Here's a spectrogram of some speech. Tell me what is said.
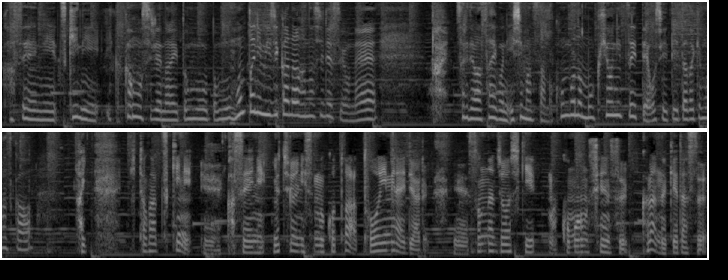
火星に月に行くかもしれないと思うともう本当に身近な話ですよね。はい。それでは最後に石松さんの今後の目標について教えていただけますか？はい。人が月に、えー火星に宇宙に住むことは遠い未来である。えーそんな常識、まあ、コモンセンスから抜け出す、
